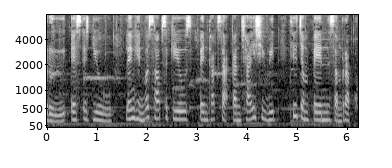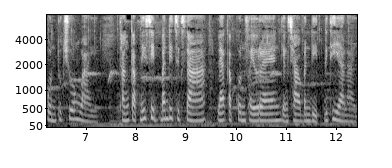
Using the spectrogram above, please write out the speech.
หรือ SSU เล็งเห็นว่า Soft Skills เป็นทักษะการใช้ชีวิตที่จำเป็นสำหรับคนทุกช่วงวัย ทั้งกับนิสิตบัณฑิตศึกษา และกับคนไฟแรงอย่างชาวบัณฑิตวิทยาลัย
